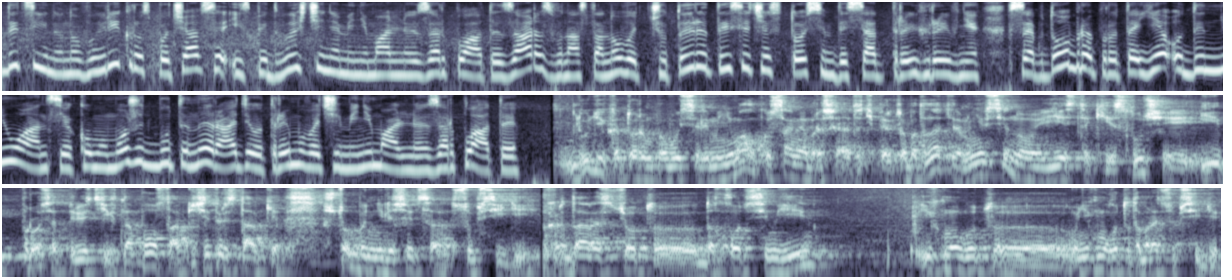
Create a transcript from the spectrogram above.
Традиційно новий рік розпочався із підвищення мінімальної зарплати. Зараз вона становить 4 тисячі 173 гривні. Все б добре, проте є один нюанс, якому можуть бути не раді отримувачі мінімальної зарплати. Люди, которым повысили минималку, сами обращаются теперь к работодателям. Не все, но есть такие случаи. И просят перевести их на полставки, четверть ставки, чтобы не лишиться субсидий. Когда растет э, доход семьи, их могут, э, у них могут отобрать субсидию.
